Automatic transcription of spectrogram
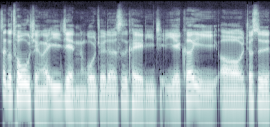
这个错误显而易见，我觉得是可以理解，也可以哦、就是，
